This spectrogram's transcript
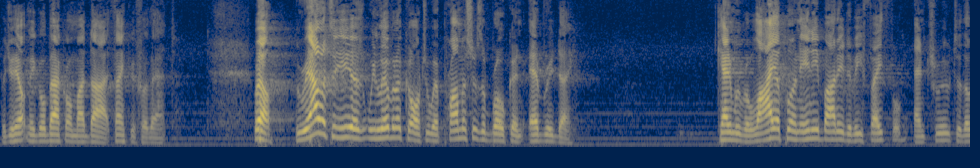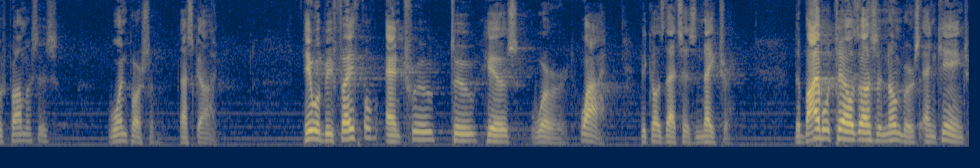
But you helped me go back on my diet. Thank you for that. Well, the reality is we live in a culture where promises are broken every day. Can we rely upon anybody to be faithful and true to those promises? One person. That's God. He will be faithful and true to His word. Why? Because that's His nature. The Bible tells us in Numbers and Kings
